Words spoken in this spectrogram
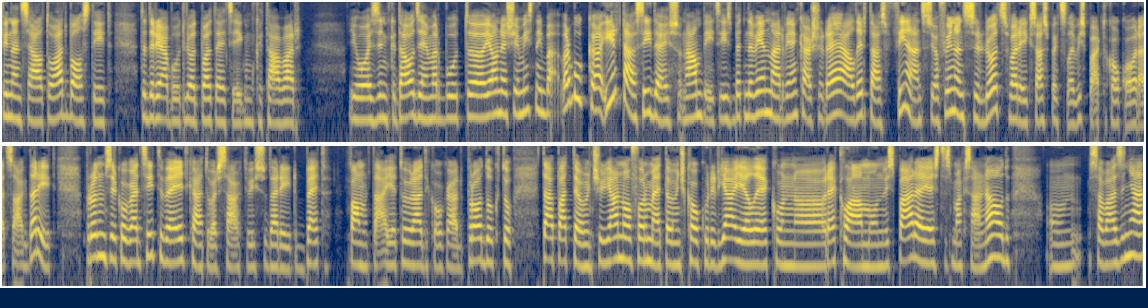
finansiāli to atbalstīt, tad ir jābūt ļoti pateicīgam, ka tā var. Jo es zinu, ka daudziem varbūt jauniešiem īstenībā varbūt ir tās idejas un ambīcijas, bet nevienmēr vienkārši reāli ir tās finanses, jo finanses ir ļoti svarīgs aspekts, lai vispār tu kaut ko varētu sākt darīt. Protams, ir kaut kādi citi veidi, kā tu vari sākt visu darīt, bet pamatā, ja tu radi kaut kādu produktu, tāpat tev viņš ir jānoformē, tev viņš kaut kur ir jāieliek un uh, reklāma un vispārējais tas maksā naudu. Un savā ziņā,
